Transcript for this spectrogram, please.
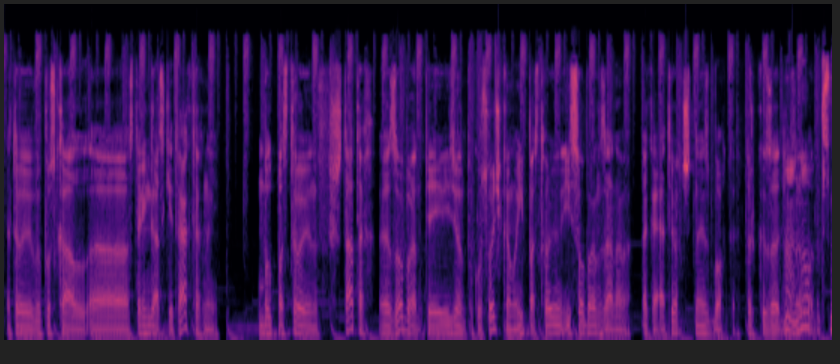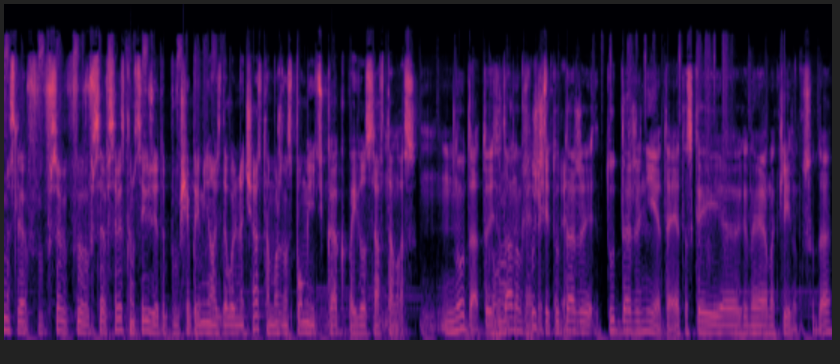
который выпускал э, Сталинградский тракторный, он был построен в Штатах, разобран, переведен по кусочкам и построен и собран заново. Такая отверточная сборка. Только за а, Ну, в смысле, в, в, в, в Советском Союзе это вообще применялось довольно часто. Можно вспомнить, как появился АвтоВАЗ. Ну да, то есть в данном случае тут даже, тут даже не это. Это скорее, э, наверное, к Linux, да?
